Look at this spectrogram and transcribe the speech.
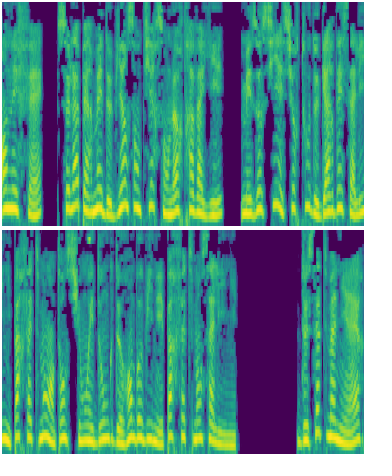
En effet, cela permet de bien sentir son leurre travailler, mais aussi et surtout de garder sa ligne parfaitement en tension et donc de rembobiner parfaitement sa ligne. De cette manière,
